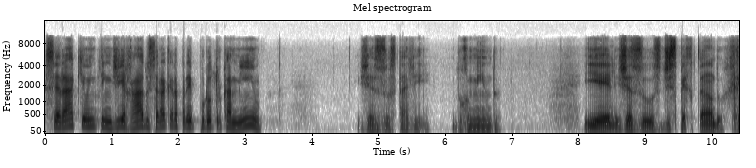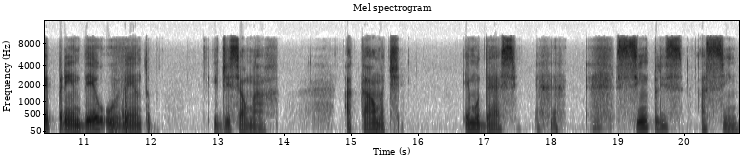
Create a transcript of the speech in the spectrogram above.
será que eu entendi errado? Será que era para ir por outro caminho? Jesus está ali, dormindo. E ele, Jesus, despertando, repreendeu o vento e disse ao mar: Acalma-te, emudece. Simples assim.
